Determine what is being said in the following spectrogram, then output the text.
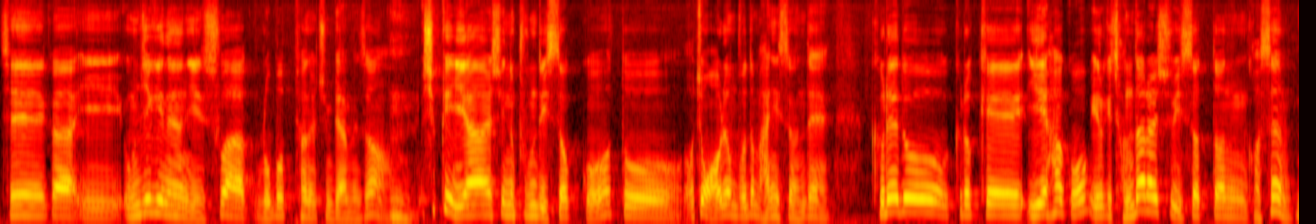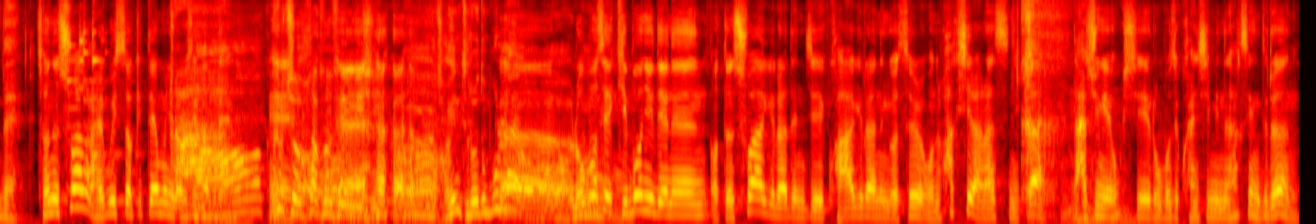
제가 이 움직이는 이 수학 로봇 편을 준비하면서 쉽게 이해할 수 있는 부분도 있었고 또 좀 어려운 부분도 많이 있었는데 그래도 그렇게 이해하고 이렇게 전달할 수 있었던 것은 네. 저는 수학을 알고 있었기 때문이라고 생각을 해요. 그렇죠. 예. 수학 선생님이시니까. 어, 저희는 들어도 몰라요. 그러니까 로봇의 기본이 되는 어떤 수학이라든지 과학이라는 것을 오늘 확실히 알았으니까 나중에 혹시 로봇에 관심 있는 학생들은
